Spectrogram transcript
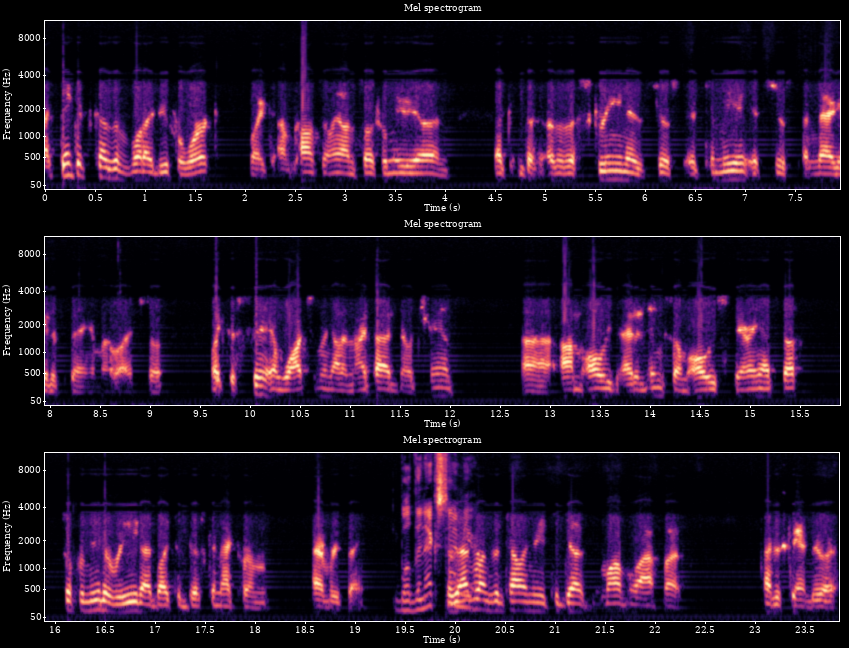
I think it's because of what I do for work. Like I'm constantly on social media and like the the screen is just it to me it's just a negative thing in my life. So like to sit and watch something on an iPad, no chance. Uh, I'm always editing, so I'm always staring at stuff. So for me to read, I'd like to disconnect from everything. well the next time everyone's been telling me to get the Marvel app, but I just can't do it.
